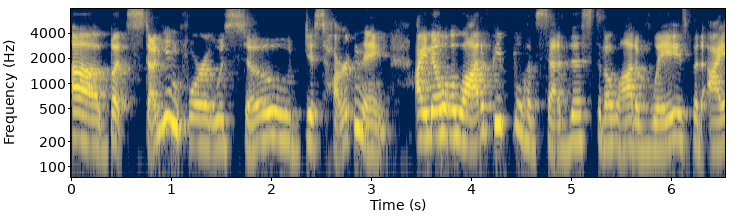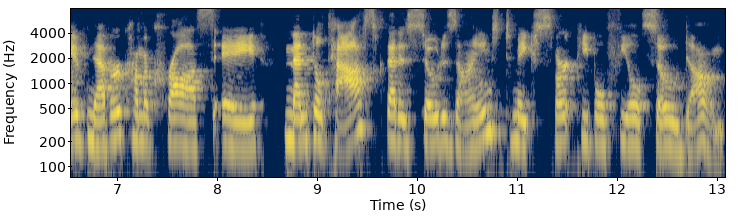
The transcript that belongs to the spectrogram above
Uh, but studying for it was so disheartening. I know a lot of people have said this in a lot of ways, but I have never come across a mental task that is so designed to make smart people feel so dumb.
